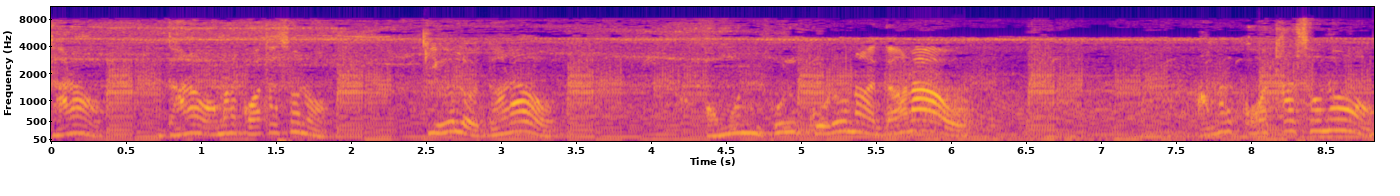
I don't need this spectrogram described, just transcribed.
দাঁড়াও দাঁড়াও, আমার কথা শোনো। কি হলো? দাঁড়াও। অমন ভুল করো না, দাঁড়াও। আমার কথা শোনো।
